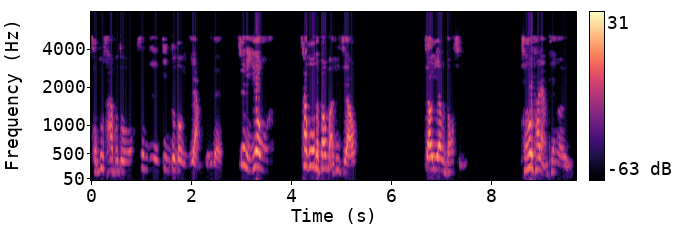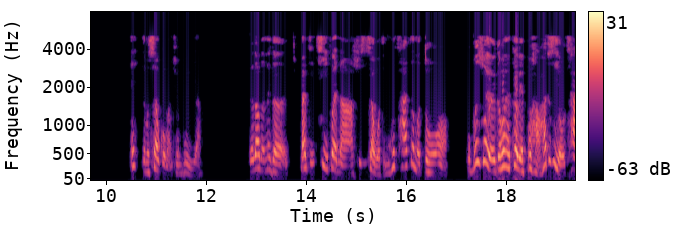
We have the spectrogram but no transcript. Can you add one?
程度差不多，甚至进度都一样，对不对？所以你用差不多的方法去教，教一样的东西，前后差两天而已，哎，怎么效果完全不一样？得到的那个班级气氛啊，学习效果怎么会差这么多哦？我不是说有一个会特别不好，它就是有差，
